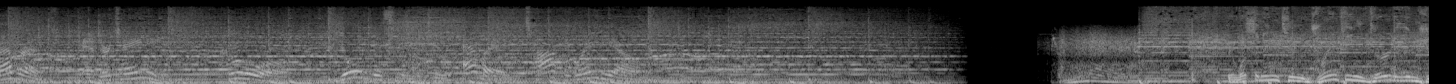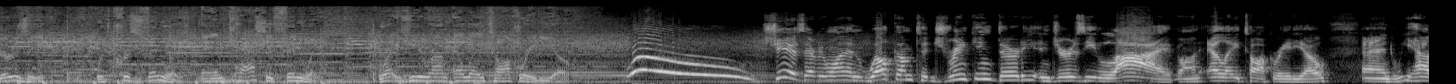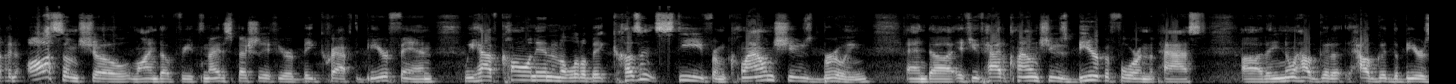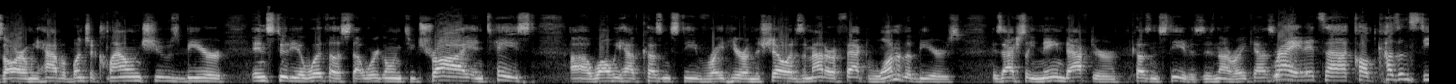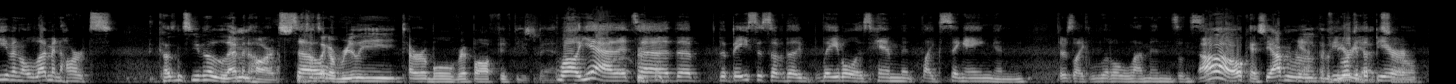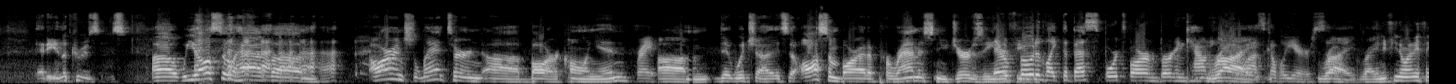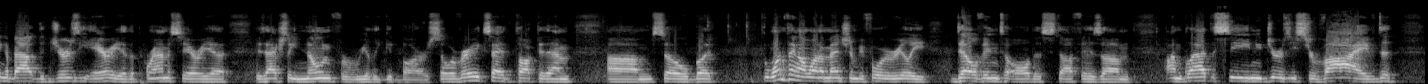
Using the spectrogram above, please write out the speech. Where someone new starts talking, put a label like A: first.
A: irreverent, entertaining, cool. You're listening to LA Talk Radio.
B: You're listening to Drinking Dirty in Jersey with Chris Finley and Cassie Finley, right here on LA Talk Radio.
C: Cheers, everyone, and welcome to Drinking Dirty in Jersey live on LA Talk Radio. And we have an awesome show lined up for you tonight, especially if you're a big craft beer fan. We have calling in in a little bit cousin Steve from Clown Shoes Brewing. And uh, if you've had Clown Shoes beer before in the past, uh, then you know how good how good the beers are. And we have a bunch of Clown Shoes beer in studio with us that we're going to try and taste uh, while we have cousin Steve right here on the show. And as a matter of fact, one of the beers is actually named after cousin Steve. Is isn't that right, Cassie?
D: Right. It's uh, called Cousin Steve and the Lemon Hearts.
C: Cousin Steve and the Lemon Hearts.
D: So-
C: Sounds like a really terrible rip-off '50s band.
D: Well, yeah, it's uh, the the basis of the label is him like singing, and there's like little lemons and stuff.
C: Oh, okay. See, I haven't really
D: Yeah,
C: looked at
D: if
C: the
D: you
C: beer
D: look at the
C: yet,
D: beer.
C: so- Eddie and the Cruisers. Uh, we also have um, Orange Lantern uh, Bar calling in,
D: Right.
C: Um, that, which uh, it's an awesome bar out of Paramus, New Jersey. And
D: They're
C: if you-
D: voted like the best sports bar in Bergen County for
C: Right.
D: the last couple of years. so.
C: Right, right. And if you know anything about the Jersey area, the Paramus area is actually known for really good bars. So we're very excited to talk to them. Um, so, but one thing I want to mention before we really delve into all this stuff is um, I'm glad to see New Jersey survived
